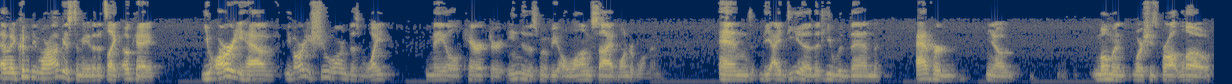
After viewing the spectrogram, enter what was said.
I mean, it couldn't be more obvious to me that it's like, okay, you already have, you've already shoehorned this white male character into this movie alongside Wonder Woman, and the idea that he would then, at her, you know, moment where she's brought low,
